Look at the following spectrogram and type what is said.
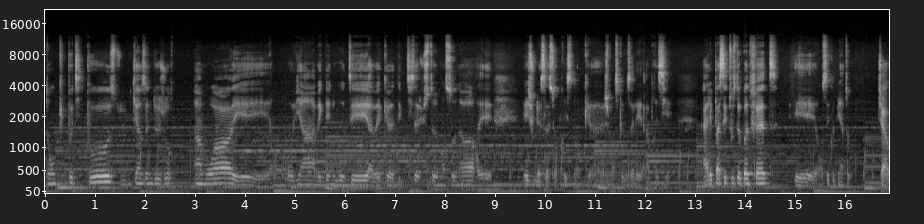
Donc petite pause, une quinzaine de jours, un mois, et on revient avec des nouveautés, avec euh, des petits ajustements sonores, et, je vous laisse la surprise. Donc euh, je pense que vous allez apprécier. Allez, passez tous de bonnes fêtes, et on s'écoute bientôt. Ciao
